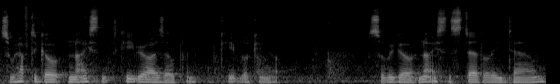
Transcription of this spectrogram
So we have to go nice and keep your eyes open, keep looking up. So we go nice and steadily down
